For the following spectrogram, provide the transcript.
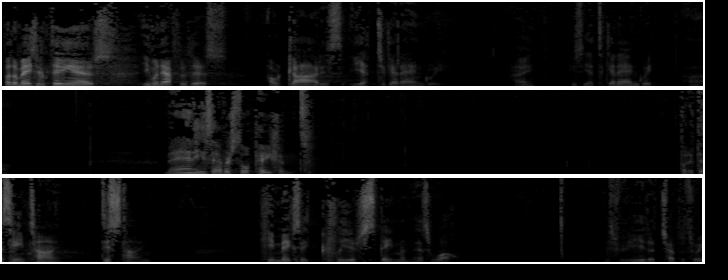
But the amazing thing is, even after this, our God is yet to get angry. Right? He's yet to get angry. Uh, man, he's ever so patient. But at the same time, this time, he makes a clear statement as well. Let's read chapter 3,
